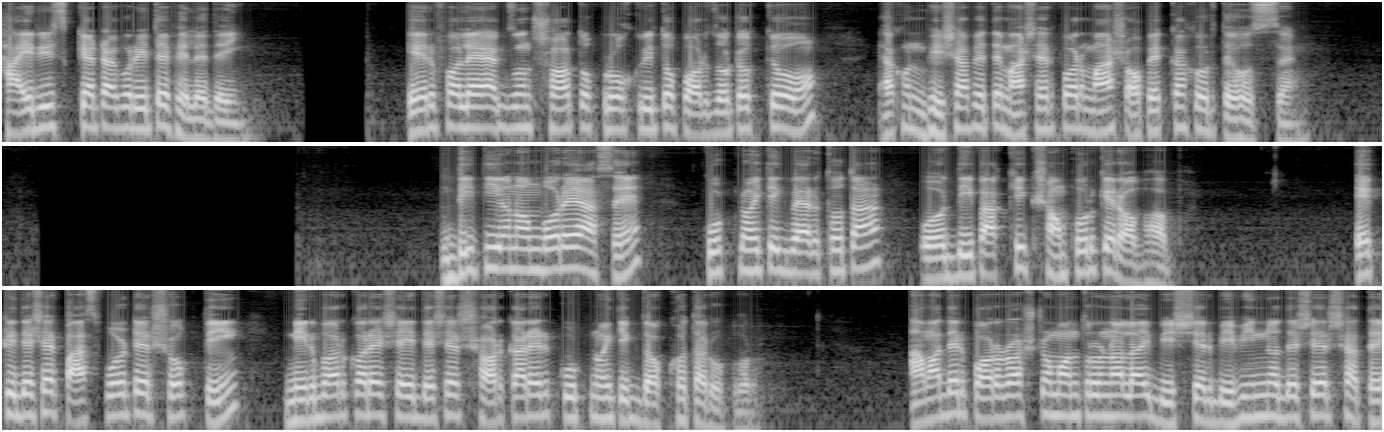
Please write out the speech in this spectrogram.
হাই রিস্ক ক্যাটাগরিতে ফেলে দেয় এর ফলে একজন সৎ ও প্রকৃত পর্যটককেও এখন ভিসা পেতে মাসের পর মাস অপেক্ষা করতে হচ্ছে। দ্বিতীয় নম্বরে আছে কূটনৈতিক ব্যর্থতা ও দ্বিপাক্ষিক সম্পর্কের অভাব। একটি দেশের পাসপোর্টের শক্তি নির্ভর করে সেই দেশের সরকারের কূটনৈতিক দক্ষতার উপর। আমাদের পররাষ্ট্র মন্ত্রণালয় বিশ্বের বিভিন্ন দেশের সাথে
